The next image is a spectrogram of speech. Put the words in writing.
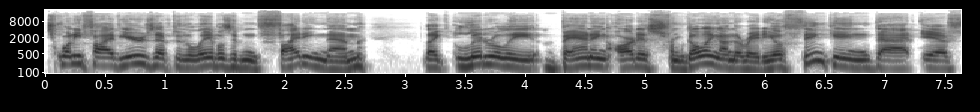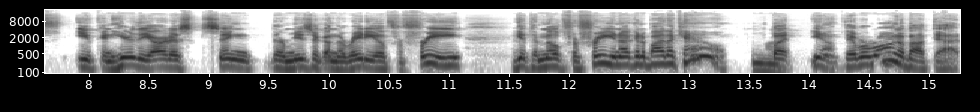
25 years after the labels have been fighting them, like literally banning artists from going on the radio, thinking that if you can hear the artist sing their music on the radio for free, get the milk for free, you're not going to buy the cow. Mhm. But, you know, they were wrong about that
